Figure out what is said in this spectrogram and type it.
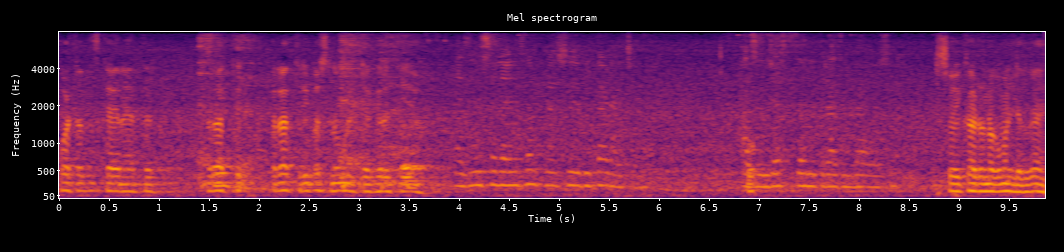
पोटातच काय नाही तर रात्री रात्रीपासून उलट्या करते. अजून नाही. अजून जास्त झालं तर अजून सोय काढू नका म्हटलं काय?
